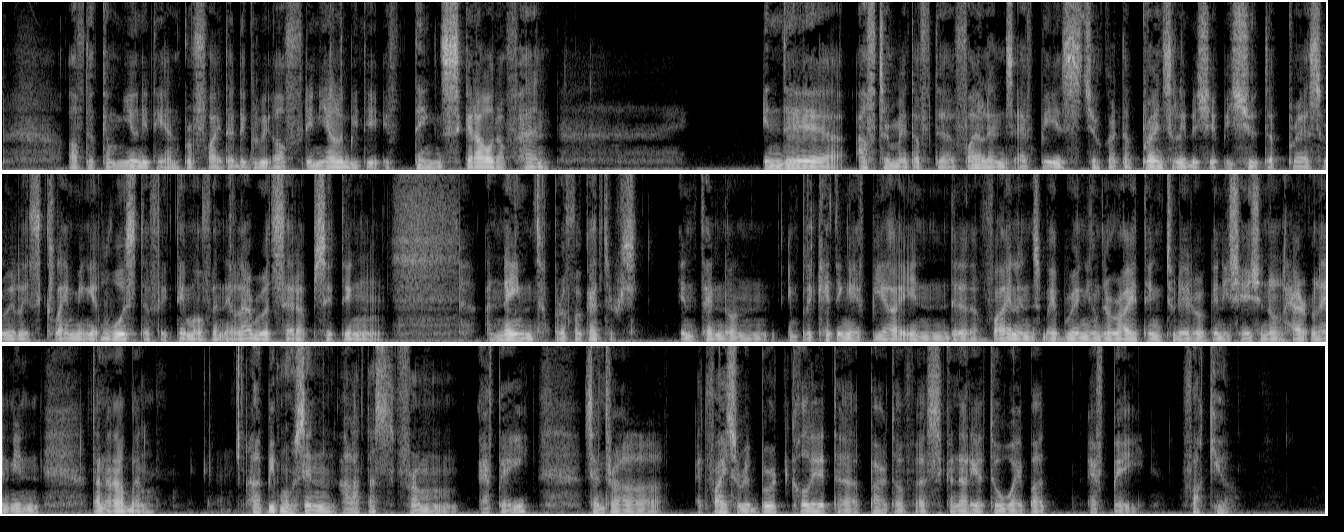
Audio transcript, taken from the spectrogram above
of the community and provide a degree of deniability if things get out of hand. In the aftermath of the violence, FPI's Jakarta branch leadership issued a press release claiming it was the victim of an elaborate setup citing unnamed provocateurs intent on implicating FPI in the violence by bringing the rioting to their organizational heartland in Tanah Abang. Habib Muhsin Alatas from FPI, Central Advisory Board, called it a part of a scenario to wipe out FPI. Fuck you.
